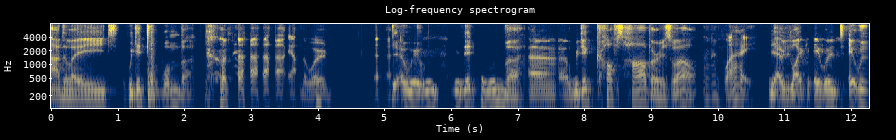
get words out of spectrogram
Adelaide. We did Toowoomba. Out in the womb. yeah, we, we, we did Toowoomba. Uh, we did Coffs Harbour as well. No way. Yeah, it was like it was it was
